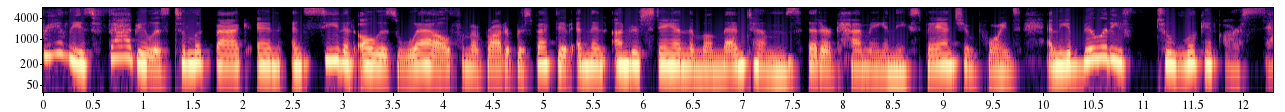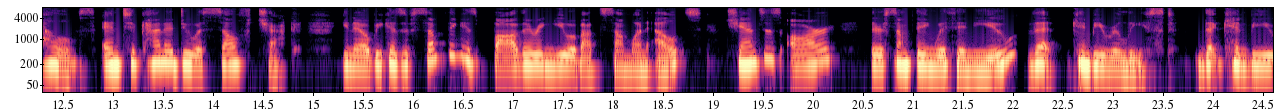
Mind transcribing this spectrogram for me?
really is fabulous to look back and and see that all is well from a broader perspective and then understand the momentums that are coming and the expansion points and the ability to look at ourselves and to kind of do a self check, you know, because if something is bothering you about someone else, chances are there's something within you that can be released that can be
